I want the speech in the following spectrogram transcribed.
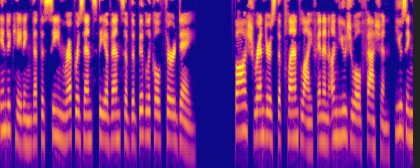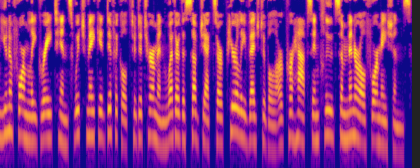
indicating that the scene represents the events of the biblical third day. Bosch renders the plant life in an unusual fashion, using uniformly gray tints which make it difficult to determine whether the subjects are purely vegetable or perhaps include some mineral formations.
